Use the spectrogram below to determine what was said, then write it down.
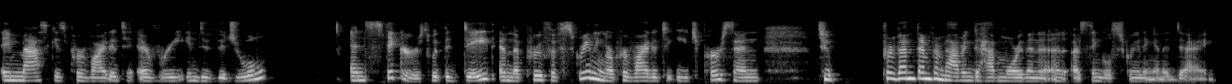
A mask is provided to every individual. And stickers with the date and the proof of screening are provided to each person to prevent them from having to have more than a, a single screening in a day.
